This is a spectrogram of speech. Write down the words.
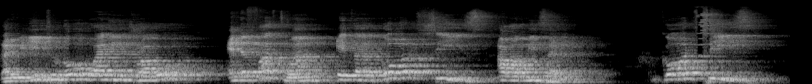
that we need to know while in trouble. And the first one is that God sees our misery. God sees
